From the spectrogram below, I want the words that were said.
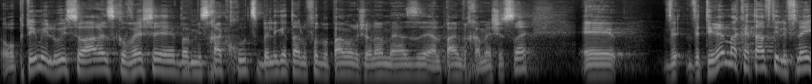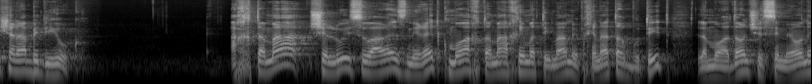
אופטימי, לואיס סוארז כובש במשחק חוץ בליגת האלופות בפעם הראשונה מאז 2015. ותראה מה כתבתי לפני שנה בדיוק. החתמה של לואי סוארז נראית כמו ההחתמה הכי מתאימה מבחינה תרבותית למועדון שסימאונה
